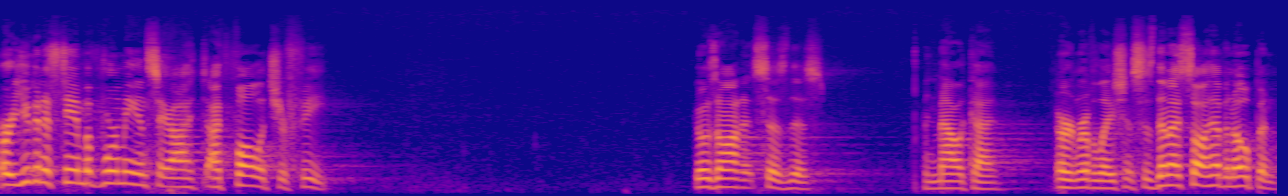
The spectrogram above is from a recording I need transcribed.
Or are you going to stand before me and say, I, I fall at your feet? Goes on, it says this in Malachi, or in Revelation. It says, Then I saw heaven open.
